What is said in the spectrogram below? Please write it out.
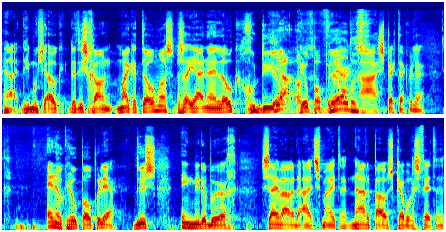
Ja, die moet je ook... Dat is gewoon... Mike en Thomas, was jij en Look, goed duo, Ja, heel populair. geweldig. Ah, spectaculair. En ook heel populair. Dus in Middelburg, zij waren de uitsmijter. Na de pauze, cabarets vetten.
